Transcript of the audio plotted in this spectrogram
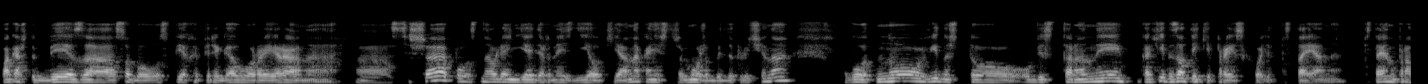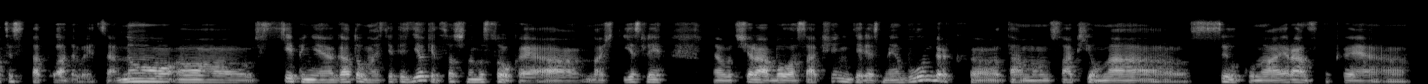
пока что без особого успеха переговоры Ирана с США по восстановлению ядерной сделки. Она, конечно же, может быть заключена, вот, но видно, что обе стороны, какие-то затыки происходят постоянно. Постоянно процесс откладывается. Но э, степень готовности этой сделки достаточно высокая. А, значит, если э, вот вчера было сообщение интересное Bloomberg, э, там он сообщил на ссылку на иранское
